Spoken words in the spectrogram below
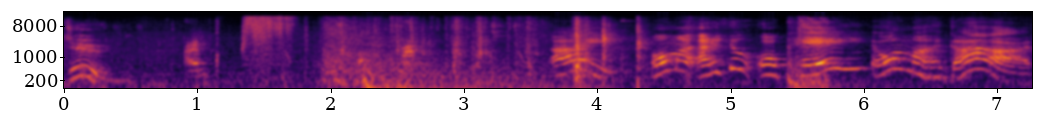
Dude, I'm Ay. Oh my. Are you okay? Oh my god.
